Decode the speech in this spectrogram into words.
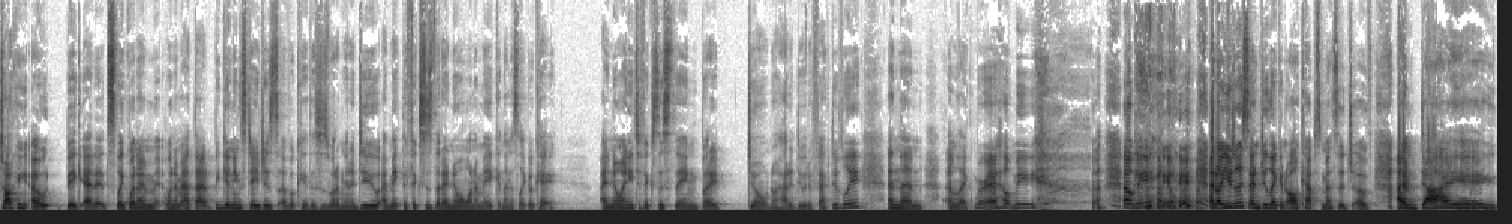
talking out big edits, like when I'm when I'm at that beginning stages of okay, this is what I'm gonna do. I make the fixes that I know I want to make, and then it's like okay, I know I need to fix this thing, but I don't know how to do it effectively. And then I'm like, maria help me. help me and i'll usually send you like an all caps message of i'm dying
